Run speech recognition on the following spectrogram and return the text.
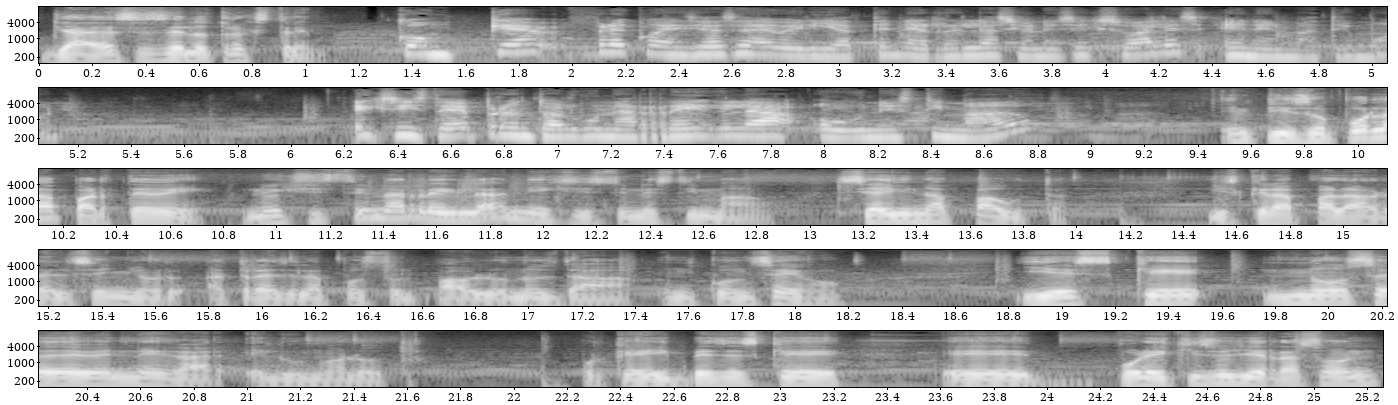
ya ese es el otro extremo. ¿Con qué frecuencia se debería tener relaciones sexuales en el matrimonio? ¿Existe de pronto alguna regla o un estimado? Empiezo por la parte B. No existe una regla ni existe un estimado. Si hay una pauta. Y es que la palabra del Señor a través del apóstol Pablo nos da un consejo y es que no se deben negar el uno al otro. Porque hay veces que eh, por X o Y razón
